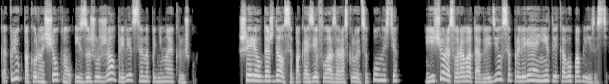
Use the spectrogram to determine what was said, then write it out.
как люк покорно щелкнул и зажужжал, приветственно поднимая крышку. Шерил дождался, пока зев лаза раскроется полностью, еще раз воровато огляделся, проверяя, нет ли кого поблизости.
